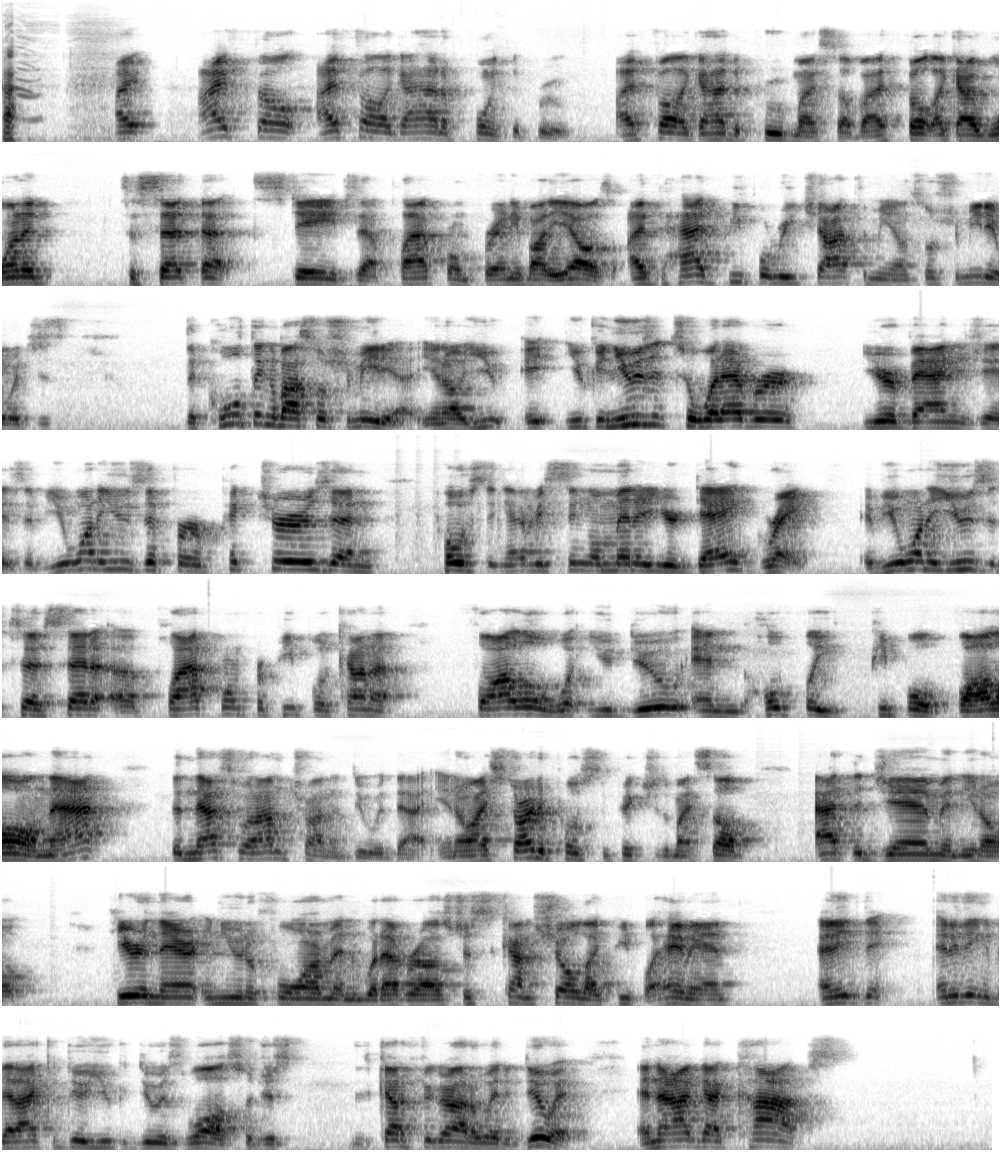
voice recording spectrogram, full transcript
I I felt I felt like I had a point to prove. I felt like I had to prove myself. I felt like I wanted to set that stage, that platform for anybody else. I've had people reach out to me on social media, which is the cool thing about social media. You know, you it, you can use it to whatever your advantage is. If you want to use it for pictures and posting every single minute of your day, great. If you want to use it to set a platform for people to kind of follow what you do and hopefully people follow on that, then that's what I'm trying to do with that. You know, I started posting pictures of myself at the gym and you know here and there in uniform and whatever else, just to kind of show like people, hey man, anything anything that I could do, you could do as well. So just got to figure out a way to do it. And now I've got cops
